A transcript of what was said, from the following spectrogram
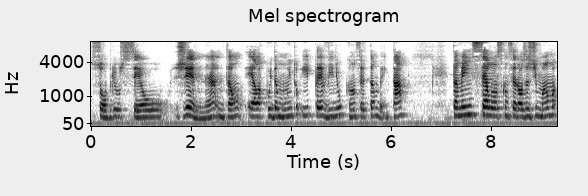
sobre o seu gene, né? Então, ela cuida muito e previne o câncer também, tá? Também células cancerosas de mama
